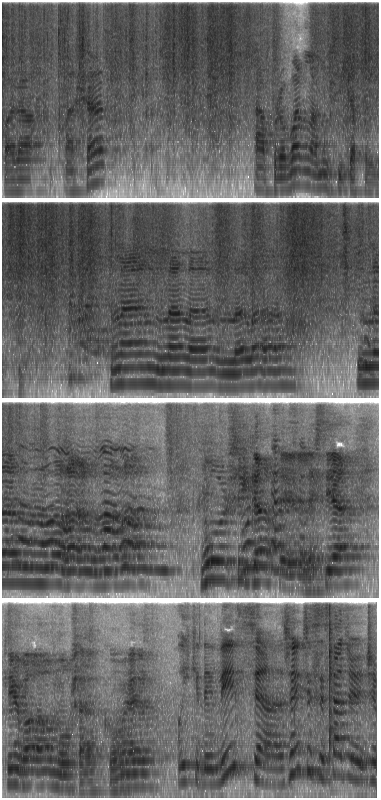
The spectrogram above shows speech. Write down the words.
para pasar a probar la música celestial. La la la la la la la la música celestial que vamos a comer. Ui, que delícia. Gente, você está de, de,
